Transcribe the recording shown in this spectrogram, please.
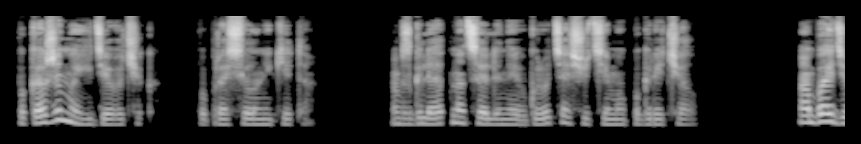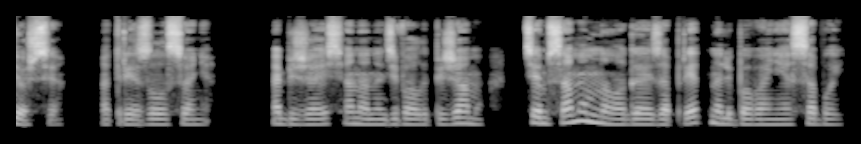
«Покажи моих девочек», — попросил Никита. Взгляд, нацеленный в грудь, ощутимо погорячел. Обойдешься, отрезала Соня. Обижаясь, она надевала пижаму, тем самым налагая запрет на любование собой.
